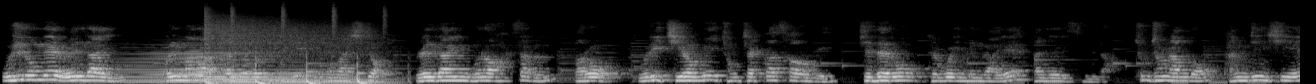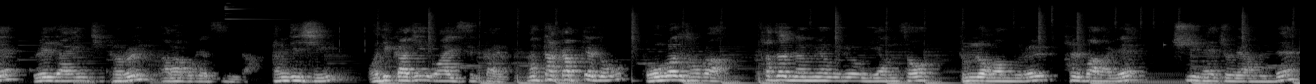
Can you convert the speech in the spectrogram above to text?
우리 동네 웰다인 얼마나 있는지 궁금하시죠? 웰다인 문화 확산은 바로 우리 지역의 정책과 사업이 제대로 되고 있는가에 달려 있습니다. 충청남도 당진시의 웰다인 지표를 알아보겠습니다. 당진시 어디까지 와 있을까요? 안타깝게도 보건소가 사전연명의료 의향서 등록 업무를 활발하게 추진해 줘야 하는데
